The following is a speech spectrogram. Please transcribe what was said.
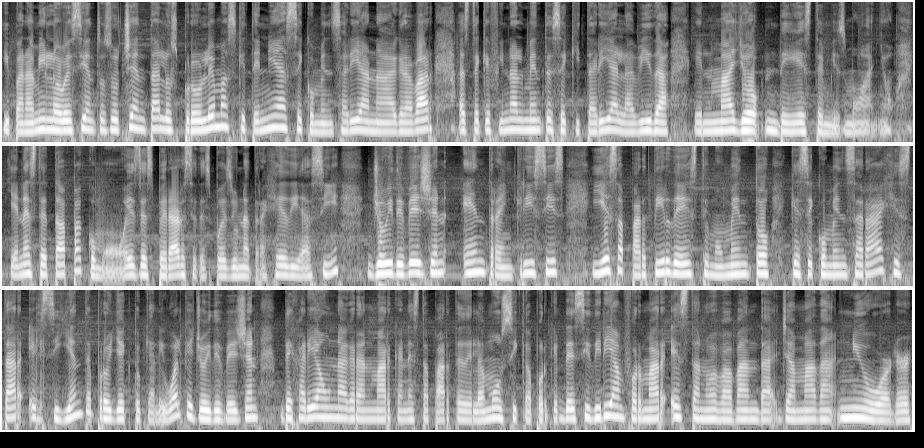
Y para 1980 los problemas que tenía se comenzarían a agravar hasta que finalmente se quitaría la vida en mayo de este mismo año. Y en esta etapa, como es de esperarse después de una tragedia así, Joy Division entra en crisis y es a partir de este momento que se comenzará a gestar el siguiente proyecto que al igual que Joy Division dejaría una gran marca en esta parte de la música porque decidirían formar esta nueva banda llamada New Order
